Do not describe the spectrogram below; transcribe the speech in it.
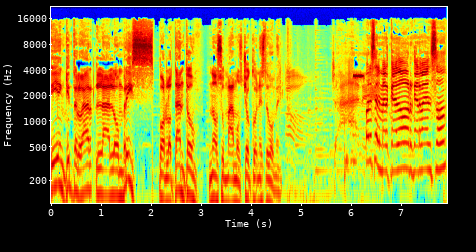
Y en quinto lugar, la lombriz. Por lo tanto, no sumamos Choco en este momento. ¿Cuál es el marcador, garbanzo?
